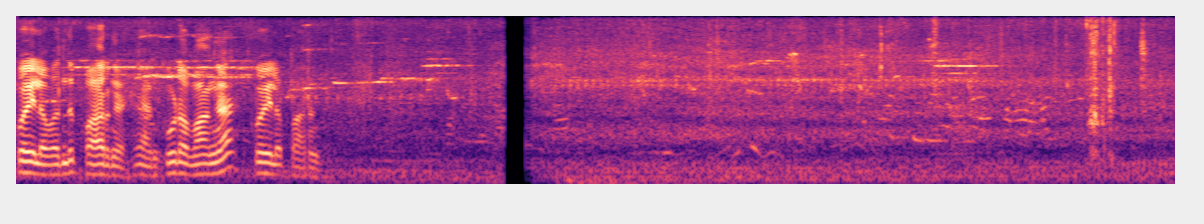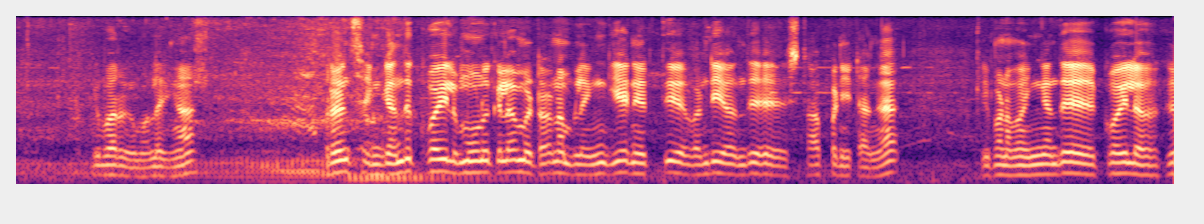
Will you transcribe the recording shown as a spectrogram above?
கோயிலை வந்து பாருங்கள் என் கூட வாங்க கோயிலை பாருங்கள் இங்கே பாருங்க மலைங்க ஃப்ரெண்ட்ஸ் இங்கேருந்து கோயில் மூணு கிலோமீட்டர் நம்மளை இங்கேயே நிறுத்தி வண்டியை வந்து ஸ்டாப் பண்ணிட்டாங்க. இப்போ நம்ம இங்கேருந்து கோயிலுக்கு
